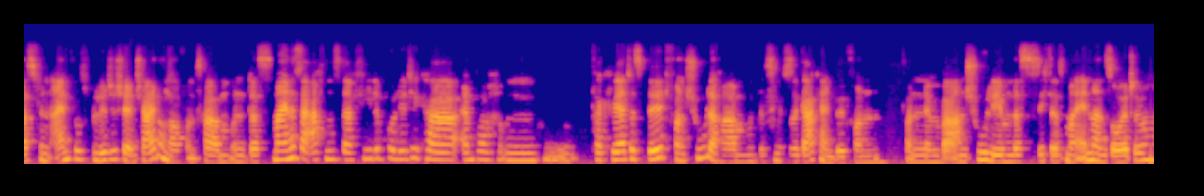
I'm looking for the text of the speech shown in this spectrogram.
was für einen Einfluss politische Entscheidungen auf uns haben. Und dass meines Erachtens da viele Politiker einfach ein verquertes Bild von Schule haben, beziehungsweise gar kein Bild von, von einem wahren Schulleben, dass sich das mal ändern sollte.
